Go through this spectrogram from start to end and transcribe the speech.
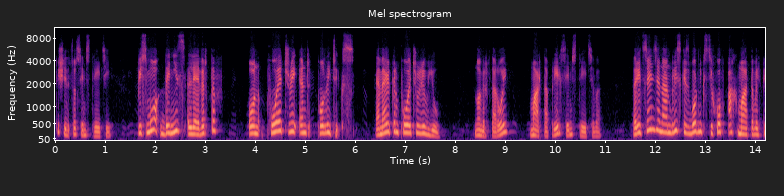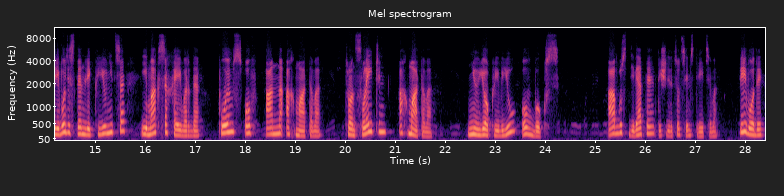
1973. Письмо Денис Левертов On Poetry and Politics. American Poetry Review. Номер 2. Март-апрель 73-го. Рецензия на английский сборник стихов Ахматовой в переводе Стэнли Кьюница и Макса Хейварда. Poems of Анна Ахматова. Translating Ахматова. New York Review of Books. Август 9 1973 Переводы.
